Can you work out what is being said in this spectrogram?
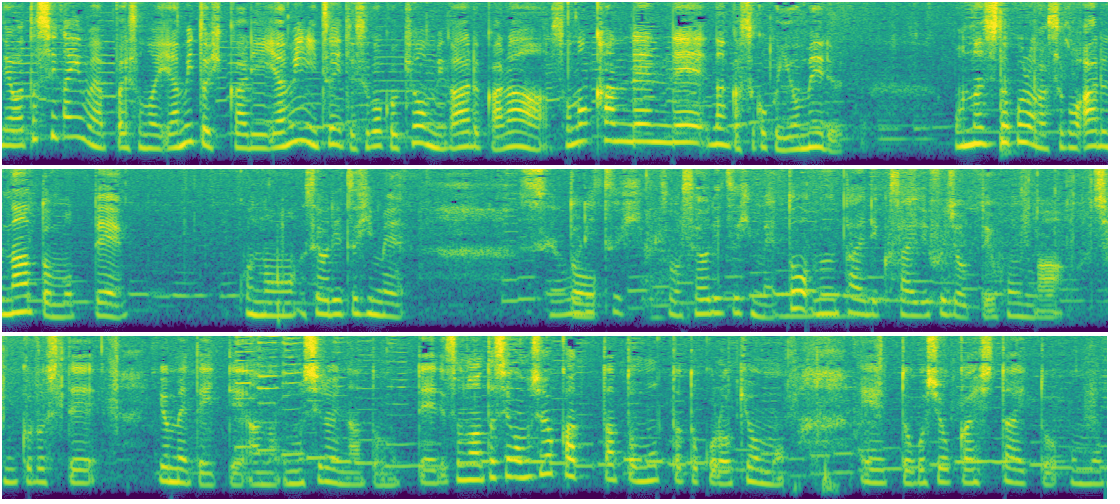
で私が今やっぱりその闇と光闇についてすごく興味があるからその関連でなんかすごく読める同じところがすごいあるなと思ってこの「セオリツ姫」とそうセオリツ姫と「ムーン大陸再浮上」っていう本がシンクロして読めていてあの面白いなと思ってでその私が面白かったと思ったところを今日も、えーと、ご紹介したいと思っ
